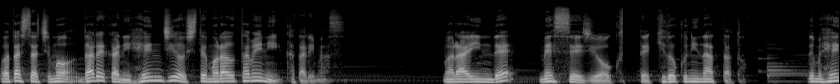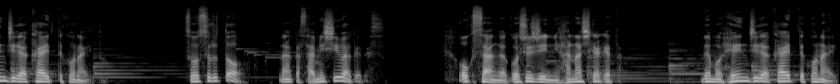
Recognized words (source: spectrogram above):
私たちも誰かに返事をしてもらうために語ります、まあ、LINE でメッセージを送って既読になったと。でも返事が返ってこないと。そうするとなんか寂しいわけです。奥さんがご主人に話しかけた。でも返事が返ってこない。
